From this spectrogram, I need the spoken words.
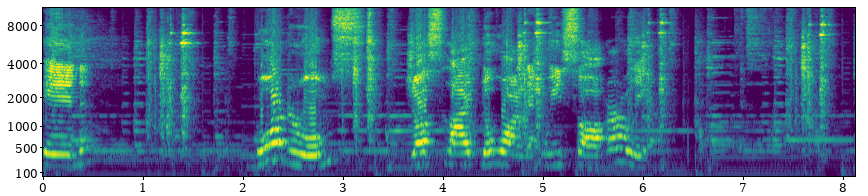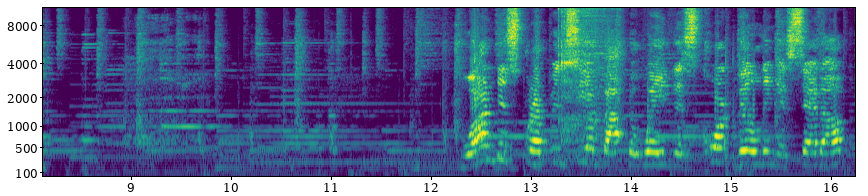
in boardrooms just like the one that we saw earlier. One discrepancy about the way this court building is set up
